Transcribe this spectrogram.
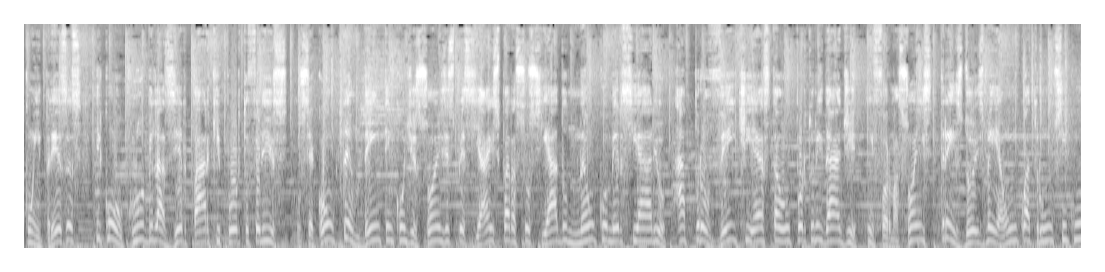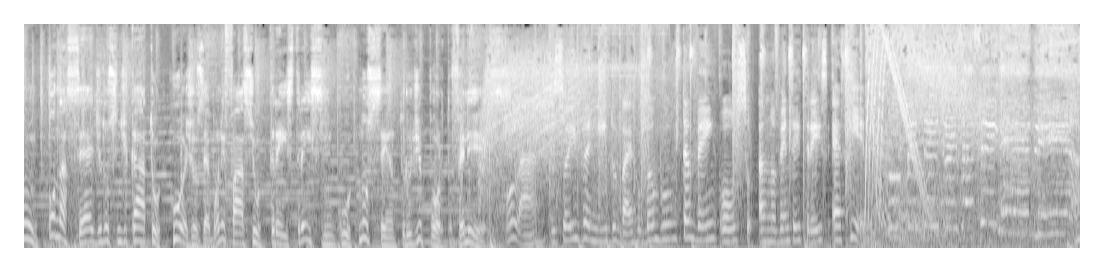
com empresas e com o Clube Lazer Parque Porto Feliz. O Secom também tem condições especiais para associado não comerciário. Aproveite esta oportunidade. Informações 32614151 ou na sede do sindicato, Rua José Bonifácio, 335, no centro de Porto Feliz. Olá, eu sou Ivani do bairro Bambu e também ouço a 93 FM. 93 FM.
